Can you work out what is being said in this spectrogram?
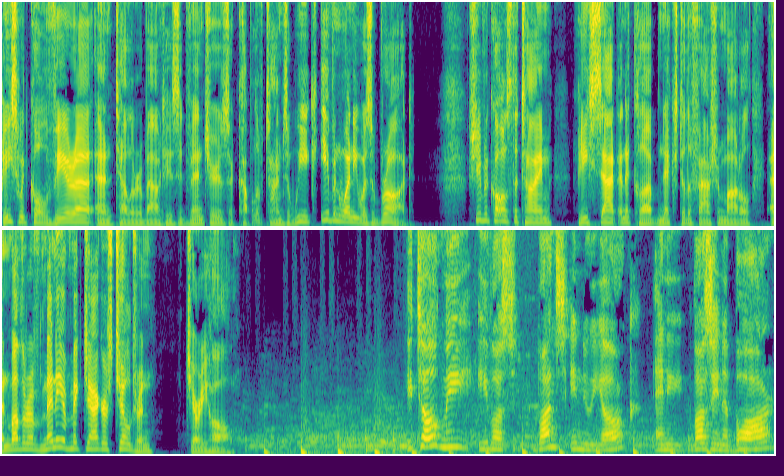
Ries would call Vera and tell her about his adventures a couple of times a week, even when he was abroad. She recalls the time Ries sat in a club next to the fashion model and mother of many of Mick Jagger's children, Jerry Hall. He told me he was once in New York and he was in a bar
